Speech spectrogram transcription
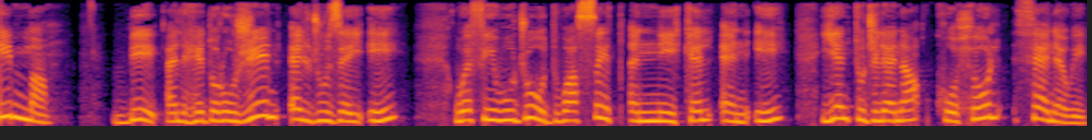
إما بالهيدروجين الجزيئي وفي وجود وسيط النيكل Ni ينتج لنا كحول ثانوي.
